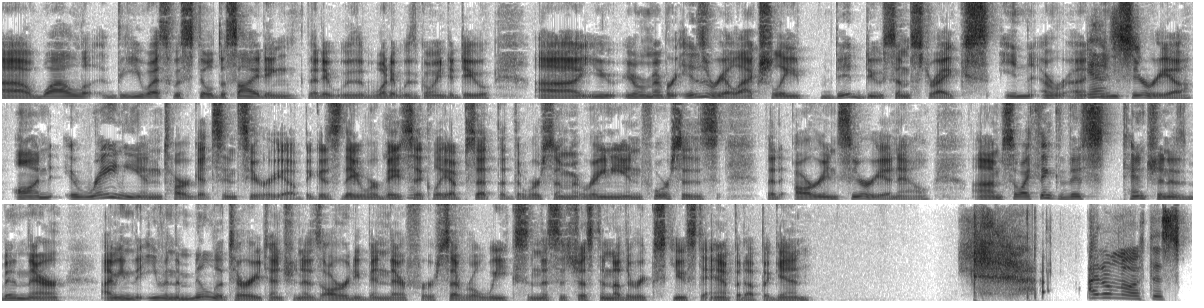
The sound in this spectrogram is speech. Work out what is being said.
uh, while the U.S. was still deciding that it was what it was going to do, uh, you, you remember Israel actually did do some strikes in uh, yes. in Syria on Iranian targets in Syria because they were mm-hmm. basically mm-hmm. upset that there were some Iranian forces that are in Syria now. Um, so I think this tension has been there. I mean, the, even the military tension has already been there for several weeks, and this is just another excuse to amp it up again. I don't know if this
